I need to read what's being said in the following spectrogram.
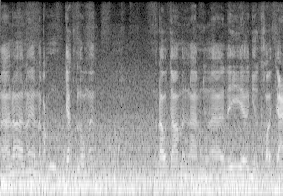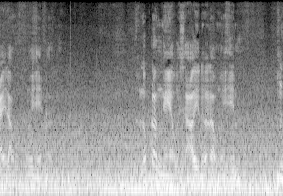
Mà nó nó nó bắn chết luôn á. Nó đâu cho mình làm là đi ờ, vượt khỏi chạy đâu, nguy hiểm lắm. Lúc đó nghèo sợ gì nữa đâu, nguy hiểm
